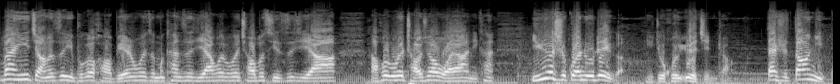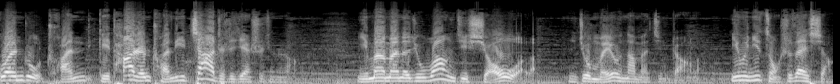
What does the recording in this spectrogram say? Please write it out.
万一讲的自己不够好，别人会怎么看自己啊？会不会瞧不起自己啊？啊，会不会嘲笑我呀？你看，你越是关注这个，你就会越紧张。但是，当你关注传给他人传递价值这件事情上，你慢慢的就忘记小我了，你就没有那么紧张了。因为你总是在想，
